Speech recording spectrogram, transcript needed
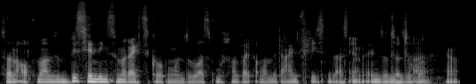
sondern auch mal so ein bisschen links und rechts gucken und sowas muss man vielleicht auch mal mit einfließen lassen ja, in so eine Suche. Ja.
